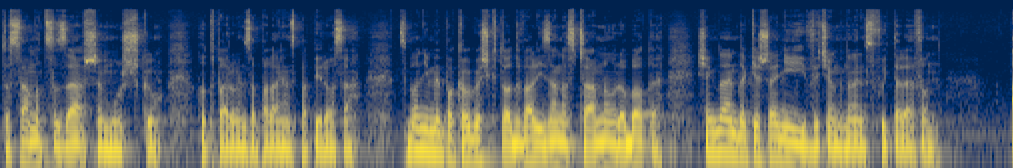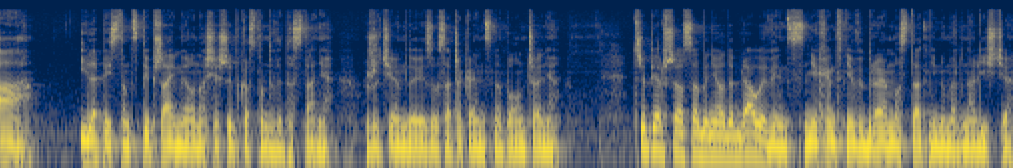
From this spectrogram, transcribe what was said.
To samo co zawsze, muszku, odparłem zapalając papierosa. Dzwonimy po kogoś, kto odwali za nas czarną robotę. Sięgnąłem do kieszeni i wyciągnąłem swój telefon. A, i lepiej stąd spieprzajmy, ona się szybko stąd wydostanie. Rzuciłem do Jezusa, czekając na połączenie. Trzy pierwsze osoby nie odebrały, więc niechętnie wybrałem ostatni numer na liście.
